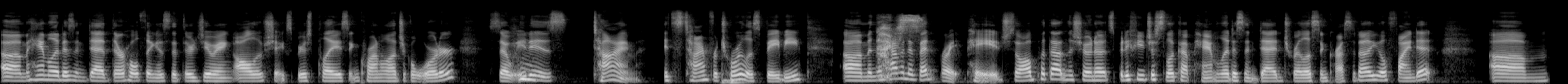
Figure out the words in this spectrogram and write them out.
Um, Hamlet Isn't Dead. Their whole thing is that they're doing all of Shakespeare's plays in chronological order. So it Hmm. is time. It's time for Troilus, baby. Um, and they have an Nice. Eventbrite page, so I'll put that in the show notes. But if you just look up Hamlet Isn't Dead, Troilus and Cressida, you'll find it. Um,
